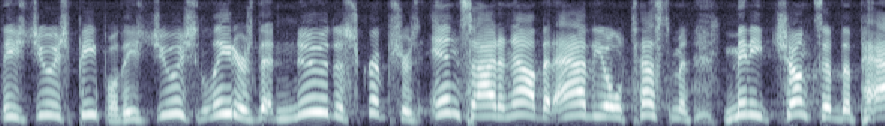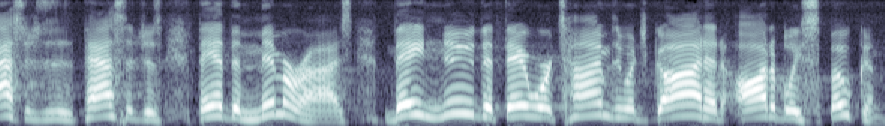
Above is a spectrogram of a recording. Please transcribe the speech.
these Jewish people, these Jewish leaders that knew the scriptures inside and out, that had the Old Testament, many chunks of the passages, passages, they had them memorized. They knew that there were times in which God had audibly spoken,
